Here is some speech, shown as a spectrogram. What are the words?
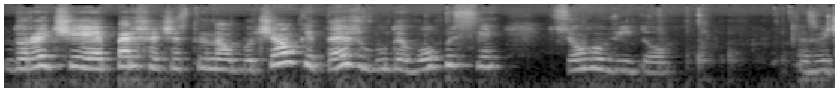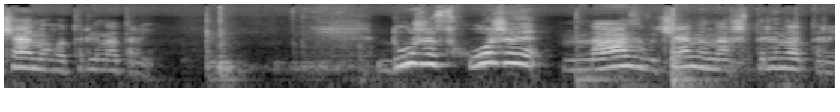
До речі, перша частина обучалки теж буде в описі цього відео. Звичайного 3 на 3 Дуже схожий на звичайний наш 3 на 3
